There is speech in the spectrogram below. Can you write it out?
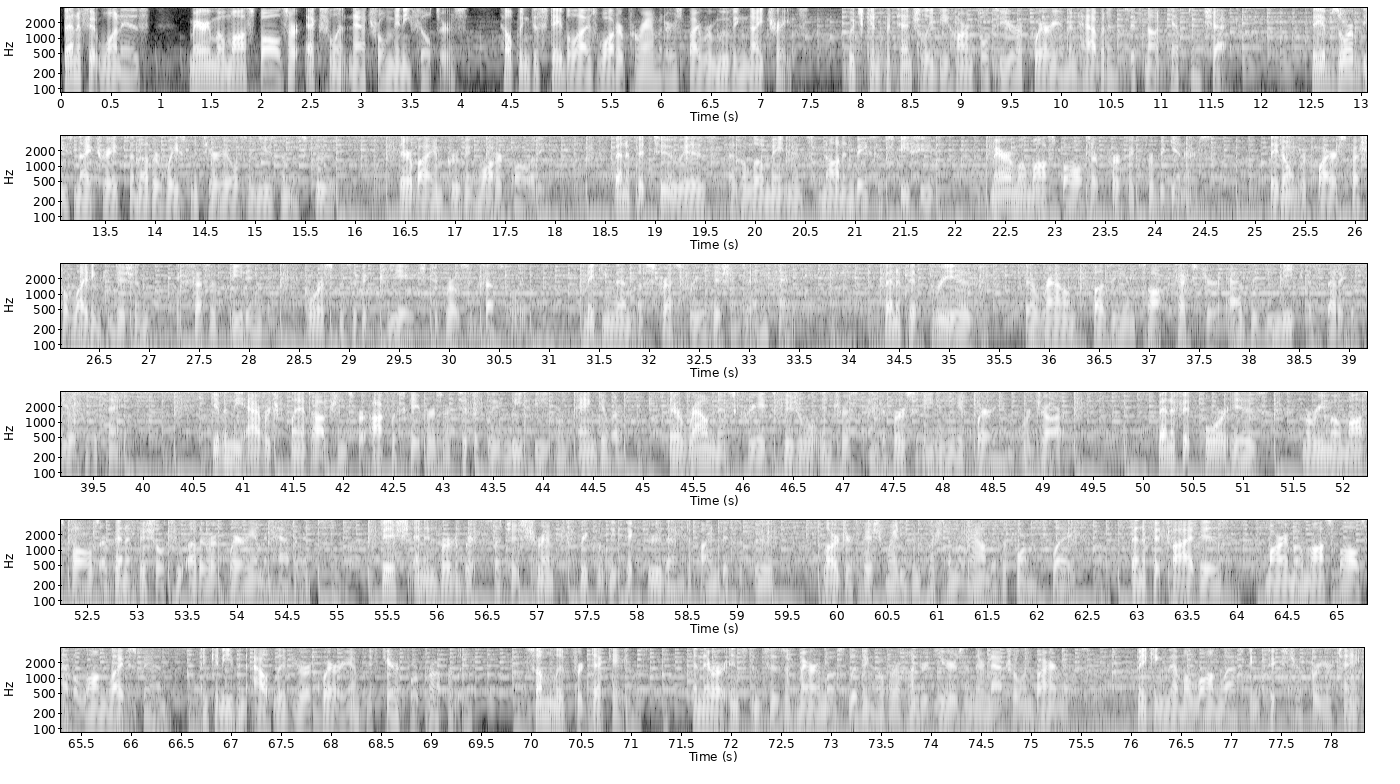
Benefit 1 is Marimo moss balls are excellent natural mini filters, helping to stabilize water parameters by removing nitrates, which can potentially be harmful to your aquarium inhabitants if not kept in check. They absorb these nitrates and other waste materials and use them as food, thereby improving water quality. Benefit 2 is, as a low maintenance, non invasive species, Marimo moss balls are perfect for beginners. They don't require special lighting conditions, excessive feeding, or a specific pH to grow successfully, making them a stress free addition to any tank. Benefit 3 is their round, fuzzy, and soft texture adds a unique aesthetic appeal to the tank. Given the average plant options for aquascapers are typically leafy and angular, their roundness creates visual interest and diversity in the aquarium or jar. Benefit 4 is Marimo moss balls are beneficial to other aquarium inhabitants. Fish and invertebrates such as shrimp frequently pick through them to find bits of food. Larger fish might even push them around as a form of play. Benefit 5 is Marimo moss balls have a long lifespan and can even outlive your aquarium if cared for properly. Some live for decades, and there are instances of Marimos living over 100 years in their natural environments, making them a long-lasting fixture for your tank.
